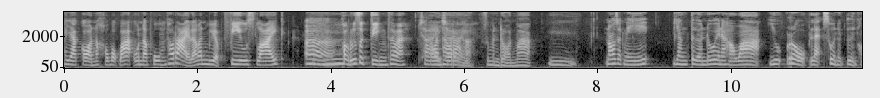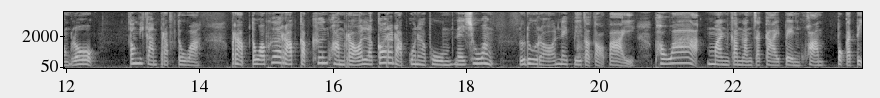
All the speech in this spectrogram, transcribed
พยากรณ์นะเขาบอกว่าอุณหภูมิเท่าไหร่แล้วมันมีแบบ feels like อ่าความรู้สึกจริงใช่ไหมใช่ว่ามันเท่าไหร่ใช่ค่ะซึ่งมันร้อนมาก อืม นอกจากนี้ยังเตือนด้วยนะคะว่า ยุโรปและส่วนอื่น ๆ ของโลก ต้องมีการปรับตัว ปรับตัวเพื่อรับกับคลื่นความร้อน แล้วก็ระดับอุณหภูมิในช่วงฤดูร้อนในปีต่อ ๆ ไป เพราะว่ามันกำลังจะกลายเป็นความปกติ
